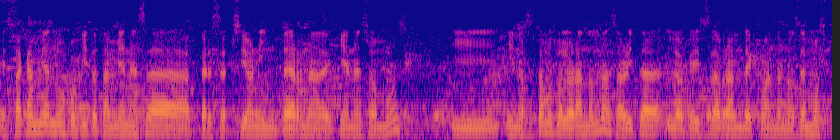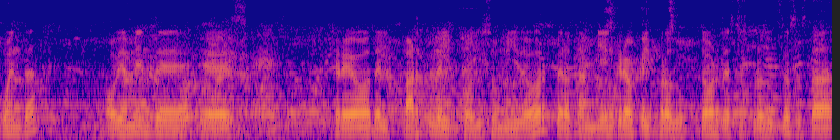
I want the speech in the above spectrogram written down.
está cambiando un poquito también esa percepción interna de quiénes somos y, y nos estamos valorando más. Ahorita lo que dices, Abraham, de cuando nos demos cuenta, obviamente es creo del parte del consumidor, pero también creo que el productor de estos productos está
